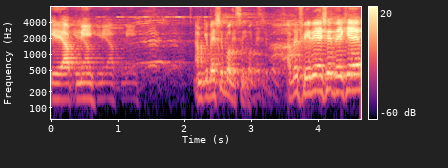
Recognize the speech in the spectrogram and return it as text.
কে আপনি? আমি কি বেশি বলছি। আপনি ফিরে এসে দেখেন।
